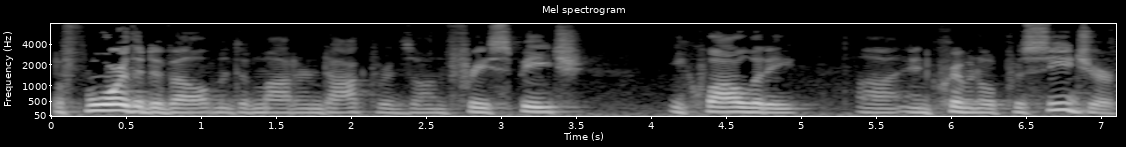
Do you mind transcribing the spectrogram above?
before the development of modern doctrines on free speech, equality, uh, and criminal procedure.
